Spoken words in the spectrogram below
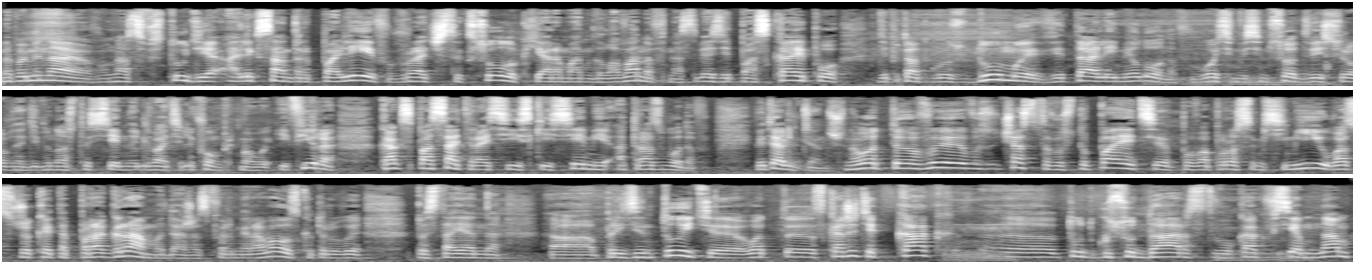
Напоминаю, у нас в студии Александр Полеев, врач-сексолог, я Роман Голованов, на связи по скайпу депутат Госдумы Виталий Милонов. 8 800 200 ровно 9702, телефон прямого эфира. Как спасать российские семьи от разводов? Виталий Леонидович, ну вот э, вы часто выступаете по вопросам семьи, у вас уже какая-то программа даже сформировалась, которую вы постоянно э, презентуете. Вот э, скажите, как э, тут государству, как всем нам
